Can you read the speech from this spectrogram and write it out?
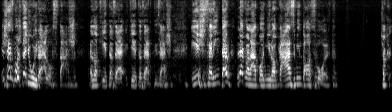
és ez most egy újra elosztás. Ez a 2000, 2010-es. És szerintem legalább annyira gáz, mint az volt. Csak,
